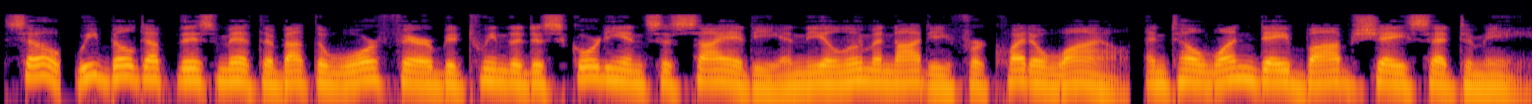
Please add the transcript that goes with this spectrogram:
So, we built up this myth about the warfare between the Discordian Society and the Illuminati for quite a while, until one day Bob Shea said to me,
